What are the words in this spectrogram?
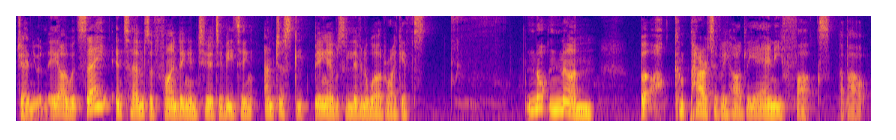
genuinely, I would say, in terms of finding intuitive eating and just being able to live in a world where I give not none, but comparatively hardly any fucks about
